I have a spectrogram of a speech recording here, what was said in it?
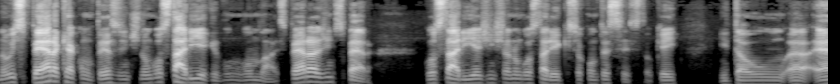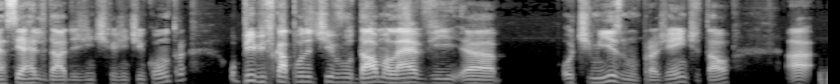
não espera que aconteça, a gente não gostaria que. Vamos lá, espera, a gente espera. Gostaria, a gente já não gostaria que isso acontecesse, ok? Então, uh, essa é a realidade a gente, que a gente encontra. O PIB ficar positivo dá uma leve uh, otimismo para a gente e tal. Uh,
